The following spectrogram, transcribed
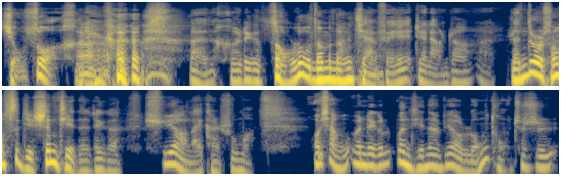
久坐和这个、呃和这个走路能不能减肥这两章啊。人都是从自己身体的这个需要来看书嘛。我想问这个问题呢比较笼统，就是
